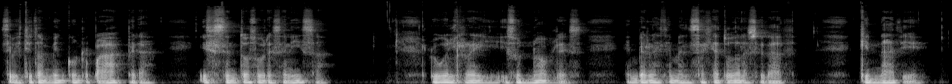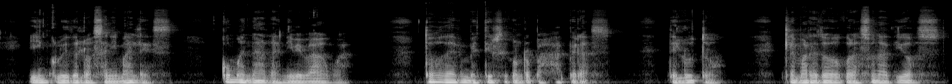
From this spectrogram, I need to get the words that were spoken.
se vistió también con ropa áspera y se sentó sobre ceniza. Luego el rey y sus nobles enviaron este mensaje a toda la ciudad, que nadie, incluidos los animales, coma nada ni beba agua todos deben vestirse con ropas ásperas, de luto, clamar de todo corazón a Dios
